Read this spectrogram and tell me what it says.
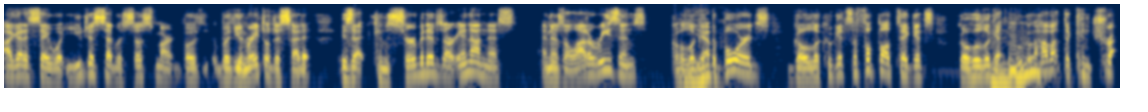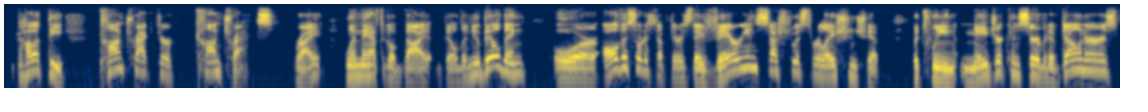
I got to say, what you just said was so smart. Both, both you and Rachel just said it, is that conservatives are in on this. And there's a lot of reasons. Go look yep. at the boards. Go look who gets the football tickets. Go who look at mm-hmm. who, how about the contract? How about the contractor contracts? Right when they have to go buy build a new building, or all this sort of stuff. There's a very incestuous relationship between major conservative donors,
